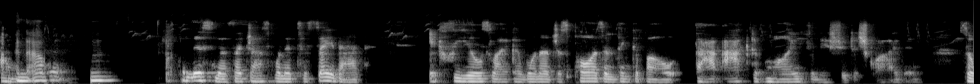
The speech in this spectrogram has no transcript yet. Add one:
Um, and I mm. for listeners, I just wanted to say that it feels like I want to just pause and think about that act of mindfulness you're describing. So,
